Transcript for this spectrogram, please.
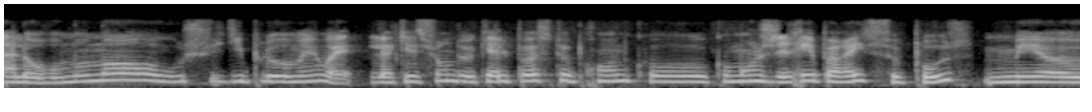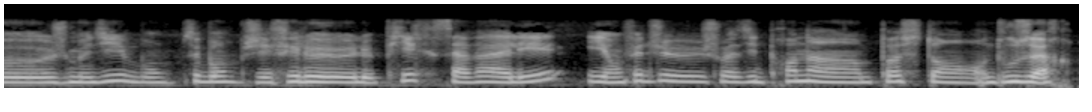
Alors au moment où je suis diplômée, ouais, la question de quel poste prendre, comment gérer, pareil, se pose. Mais euh, je me dis bon, c'est bon, j'ai fait le, pire, ça va aller. Et en fait, je choisis de prendre un poste en 12 heures.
